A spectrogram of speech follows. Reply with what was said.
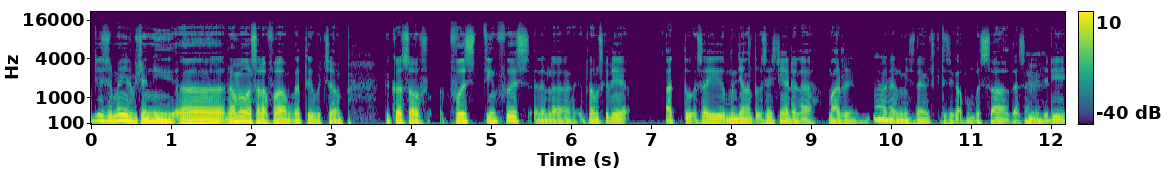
Dia sebenarnya macam ni uh, Ramai orang salah faham Kata macam Because of First thing first adalah Pertama sekali Atuk saya Mendiang atuk saya sini adalah Maren hmm. Maren means like, Kita cakap pembesar kat sana hmm. Jadi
